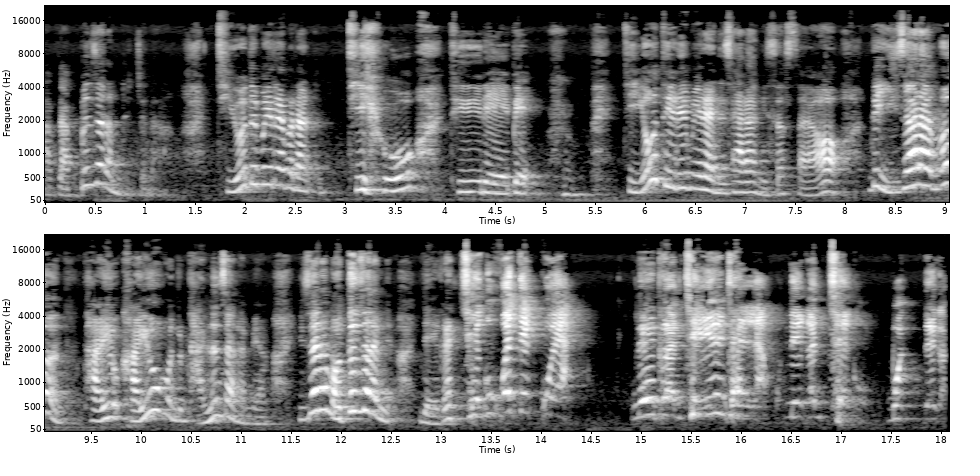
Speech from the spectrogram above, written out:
아, 나쁜 사람도 있잖아 디오드베레베라는 디오 드레베 디오 드레베라는 사람이 있었어요. 근데 이 사람은 다이오, 가이오하고는 좀 다른 사람이야. 이 사람은 어떤 사람이냐? 내가 최고가 될 거야. 내가 제일 잘나고 내가 최고. 뭐 내가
